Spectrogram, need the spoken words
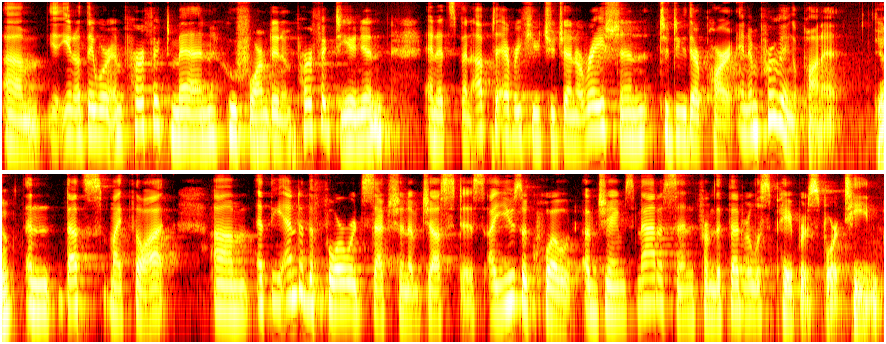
Um, you know, they were imperfect men who formed an imperfect union, and it's been up to every future generation to do their part in improving upon it. Yeah. And that's my thought. Um, at the end of the foreword section of Justice, I use a quote of James Madison from the Federalist Papers 14,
